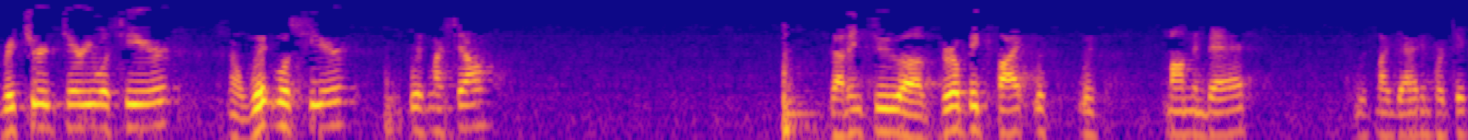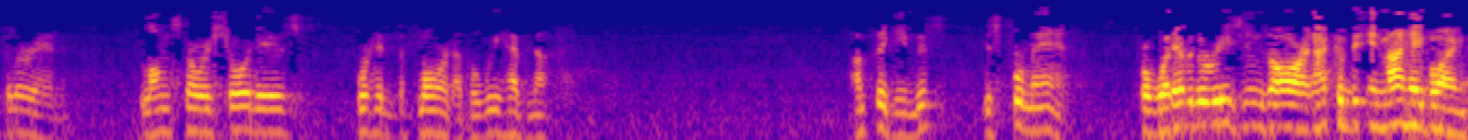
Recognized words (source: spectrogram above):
Richard Terry was here. now Whit was here with myself. Got into a real big fight with, with mom and dad, with my dad in particular. And long story short is, we're headed to Florida, but we have nothing. I'm thinking this this poor man, for whatever the reasons are, and I could be in my head going,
